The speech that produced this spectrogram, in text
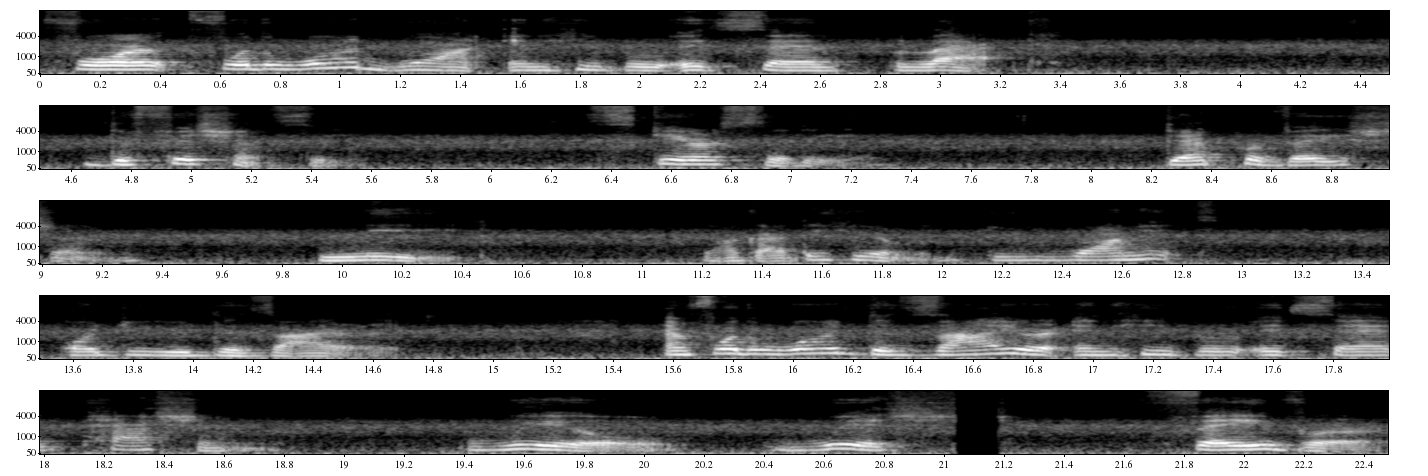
for for the word want in Hebrew it said lack, deficiency, scarcity, deprivation, need. Y'all got to hear me. Do you want it or do you desire it? And for the word desire in Hebrew, it said passion, will, wish, favor,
